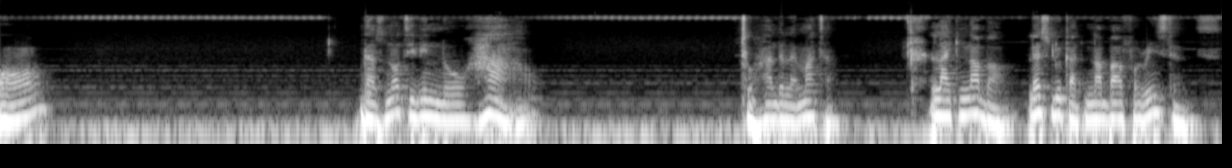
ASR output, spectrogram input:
or does not even know how to handle a matter. Like Nabal. Let's look at Nabal for instance.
